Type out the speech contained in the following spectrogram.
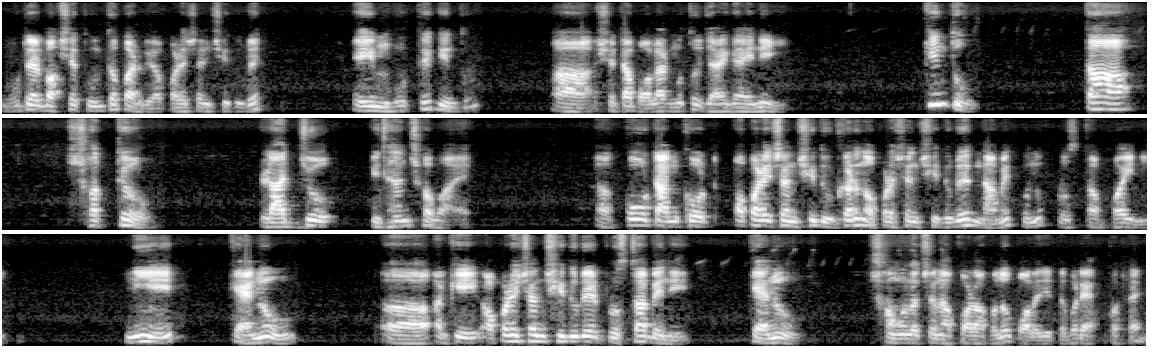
ভোটের বাক্সে তুলতে পারবে অপারেশন সিঁদুরে, এই মুহূর্তে কিন্তু সেটা বলার মতো জায়গায় নেই। কিন্তু তা সত্ত্বেও রাজ্য বিধানসভায় কোর্ট আনকোর্ট অপারেশন সিঁদুর, কারণ অপারেশন সিঁদুরের নামে কোনো প্রস্তাব হয়নি। নিয়ে কেন আর কি অপারেশন সিঁদুরের প্রস্তাব এনে কেন সমালোচনা করা হলো বলা যেতে পারে এক কথায়,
